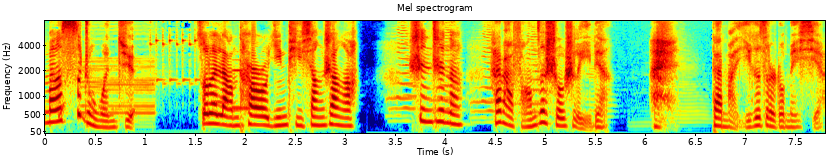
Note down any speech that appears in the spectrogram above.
买了四种文具，做了两套引体向上啊。甚至呢，还把房子收拾了一遍。哎，代码一个字儿都没写。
